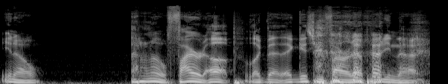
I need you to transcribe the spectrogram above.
you know, I don't know, fired up like that. That gets you fired up reading that.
